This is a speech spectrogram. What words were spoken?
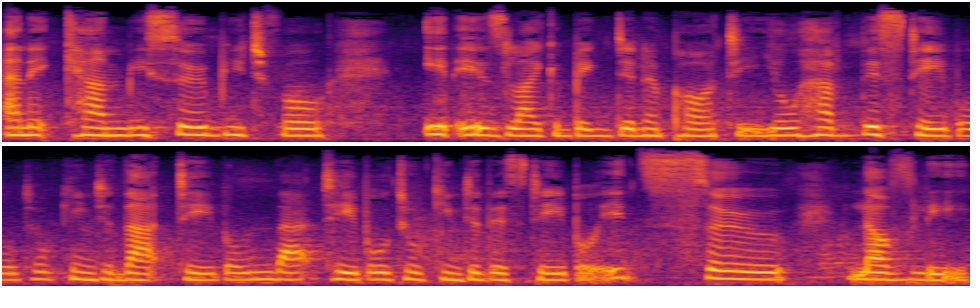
and it can be so beautiful, it is like a big dinner party. You'll have this table talking to that table and that table talking to this table. It's so lovely.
